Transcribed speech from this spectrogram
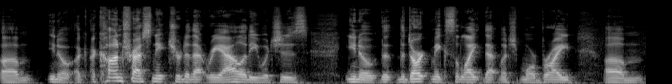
um, you know, a, a contrast nature to that reality, which is, you know, the, the dark makes the light that much more bright. Um,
